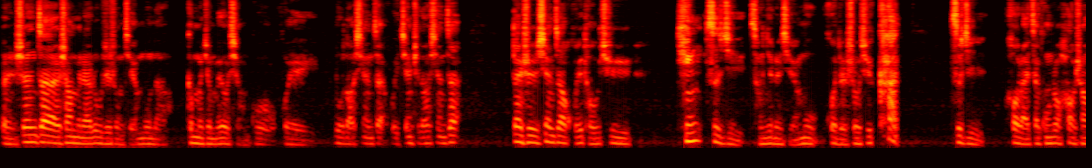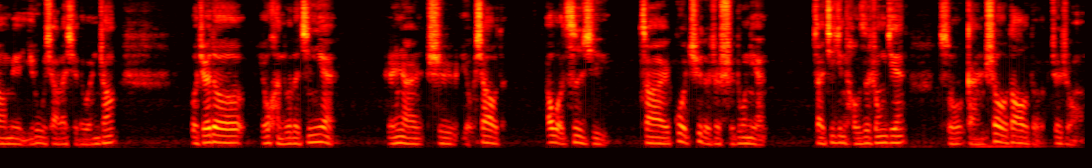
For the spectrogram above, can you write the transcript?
本身在上面来录这种节目呢，根本就没有想过会录到现在，会坚持到现在。但是现在回头去听自己曾经的节目，或者说去看自己后来在公众号上面一路下来写的文章，我觉得有很多的经验。仍然是有效的，而我自己在过去的这十多年，在基金投资中间所感受到的这种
